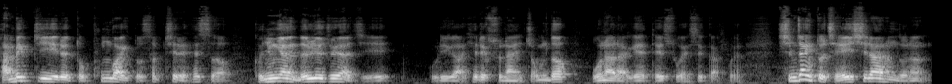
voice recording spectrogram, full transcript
단백질을 또 풍부하게 또 섭취를 해서 근육량을 늘려줘야지 우리가 혈액순환이 좀 더 원활하게 될 수가 있을 것 같고요. 심장이 또 제일 싫어하는 거는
